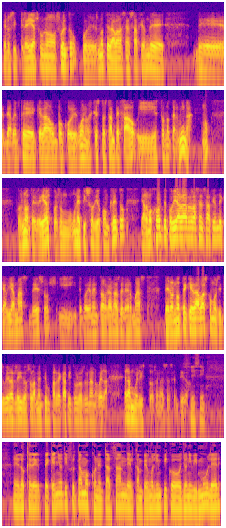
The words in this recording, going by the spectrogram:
pero si te leías uno suelto, pues no te daba la sensación de, de, de haberte quedado un poco de, bueno, es que esto está empezado y esto no termina, ¿no? Pues no, te leías pues un, episodio concreto y a lo mejor te podía dar la sensación de que había más de esos y, y te podían entrar ganas de leer más, pero no te quedabas como si te hubieras leído solamente un par de capítulos de una novela. Eran muy listos en ese sentido. Sí, sí. Eh, los que de pequeños disfrutamos con el Tarzán del campeón olímpico Johnny B. Muller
